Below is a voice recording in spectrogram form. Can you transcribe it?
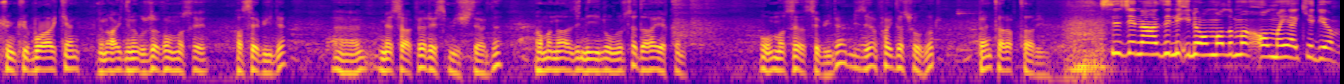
Çünkü Buharkent'in Aydın'a uzak olması hasebiyle mesafe resmi işlerde. Ama Nazilli il olursa daha yakın olması hasebiyle bize faydası olur. Ben taraftarıyım. Sizce Nazilli il olmalı mı, olmayı hak ediyor mu?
